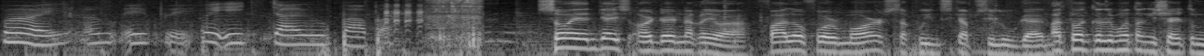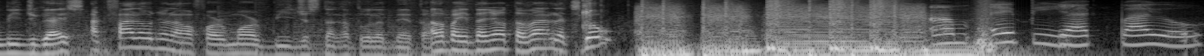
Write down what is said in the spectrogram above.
Why? I'm eating. We eat tayo, Papa. So ayan guys, order na kayo ha. Follow for more sa Queen's Capsilugan. At huwag kalimutang i-share tong video guys. At follow nyo lang for more videos na katulad nito. Ano pa hintayin nyo? Tara, let's go! I'm happy at Paro.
